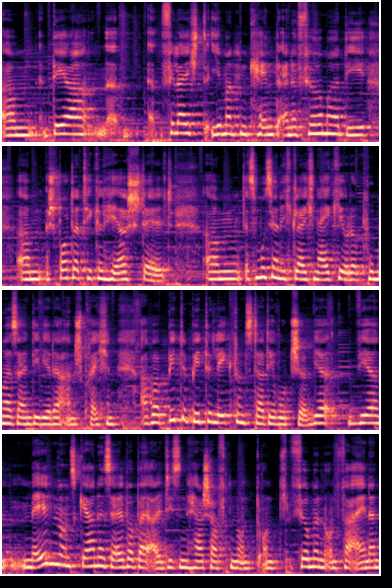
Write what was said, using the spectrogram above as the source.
ähm, der äh, vielleicht jemanden kennt, eine Firma, die ähm, Sportartikel herstellt. Es muss ja nicht gleich Nike oder Puma sein, die wir da ansprechen. Aber bitte, bitte legt uns da die Rutsche. Wir, wir melden uns gerne selber bei all diesen Herrschaften und, und Firmen und Vereinen.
